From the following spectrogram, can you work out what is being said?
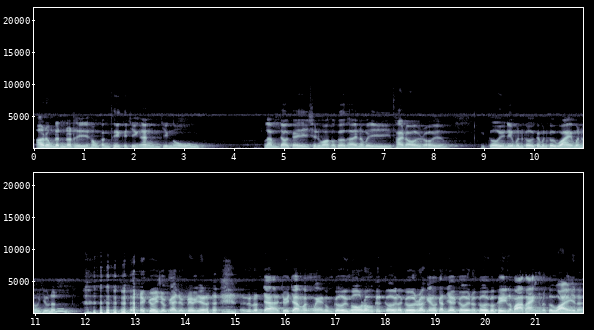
Ở trong định đó thì không cần thiết cái chuyện ăn, chuyện ngủ, làm cho cái sinh hoạt của cơ thể nó bị thay đổi rồi cười nếu mình cười cái mình cười hoài mình không chịu nín. Cười suốt ngày suốt đêm vậy đó. Cứ đánh cha chửi cha mắng mẹ cũng cười ngộ lắm cứ cười là cười rớt vô cảnh giới cười. Nó cười có khi là ba tháng nó cười hoài vậy đó.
